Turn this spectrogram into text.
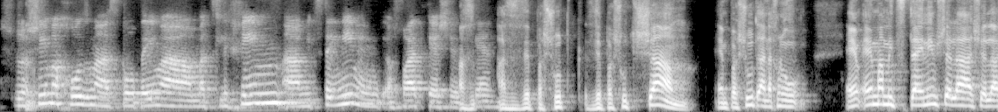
30 אחוז מהספורטאים המצליחים, המצטיינים, הם הפרעת קשב, אז, כן. אז זה פשוט, זה פשוט שם. הם פשוט, אנחנו, הם, הם המצטיינים של, ה, של, ה,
